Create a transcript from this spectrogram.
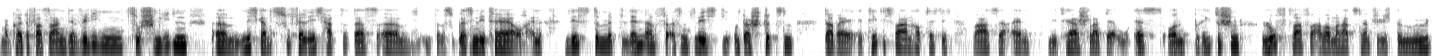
man könnte fast sagen, der Willigen zu schmieden. Ähm, nicht ganz zufällig hat das, ähm, das US-Militär ja auch eine Liste mit Ländern veröffentlicht, die unterstützend dabei tätig waren. Hauptsächlich war es ja ein Militärschlag der US- und britischen Luftwaffe, aber man hat sich natürlich bemüht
